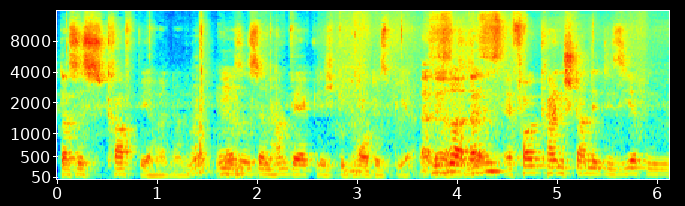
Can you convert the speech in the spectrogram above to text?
Das ist Kraftbier halt dann, ne? Mhm. Das ist ein handwerklich gebrautes Bier. Das ist, das ist, Er folgt keinen standardisierten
